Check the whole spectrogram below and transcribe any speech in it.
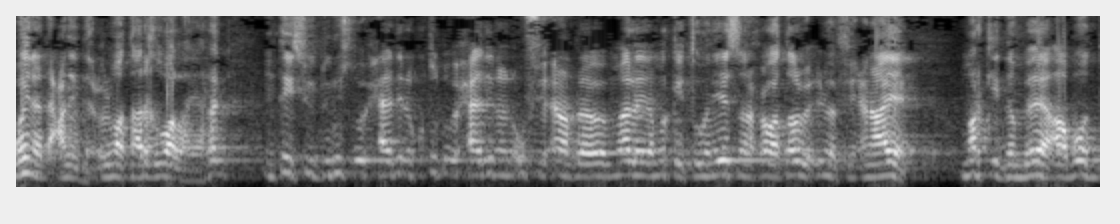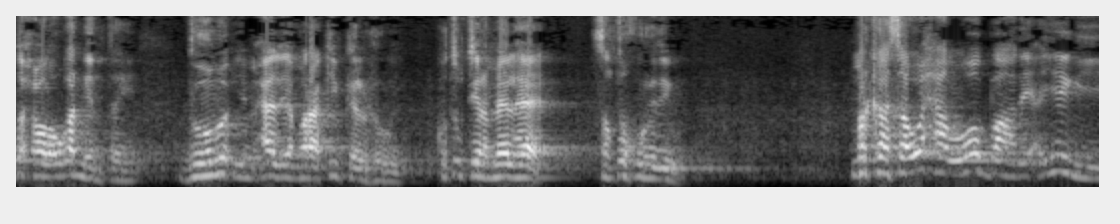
wayna dhacday de culamada taarikhda waa lahaya rag intay si duruusta u xaadina kutubta u xaadinayn u fiicnaan maalaya markay tobaniye sana xoogaa talaba cilmiga fiicnaayeen. Markii dambe abood daxoola uga dhintay doomo iyo maxaa la maraakiib kala rogay. Kutubtiina meel hee sanduuq ku riday markaasaa waxaa loo baahday ayagii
